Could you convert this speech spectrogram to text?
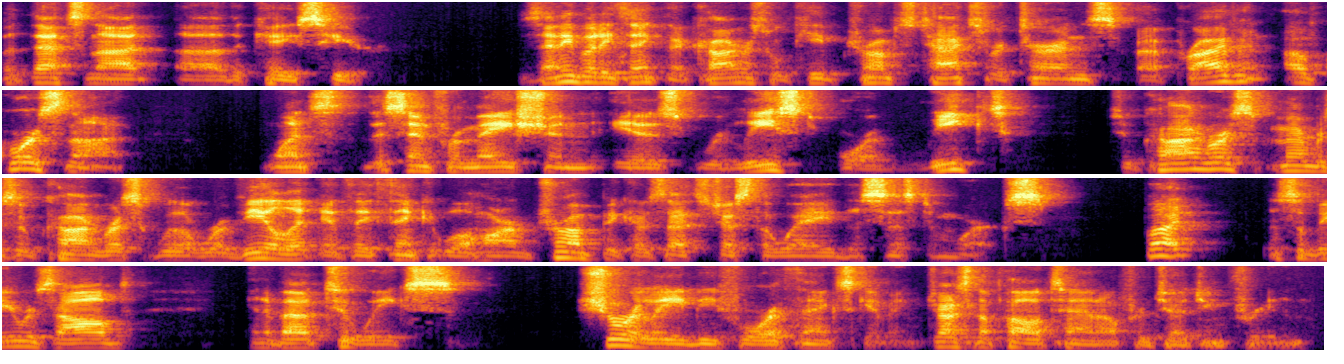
But that's not uh, the case here. Does anybody think that Congress will keep Trump's tax returns uh, private? Of course not. Once this information is released or leaked to Congress, members of Congress will reveal it if they think it will harm Trump, because that's just the way the system works. But this will be resolved in about two weeks, surely before Thanksgiving. Judge Napolitano for Judging Freedom.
